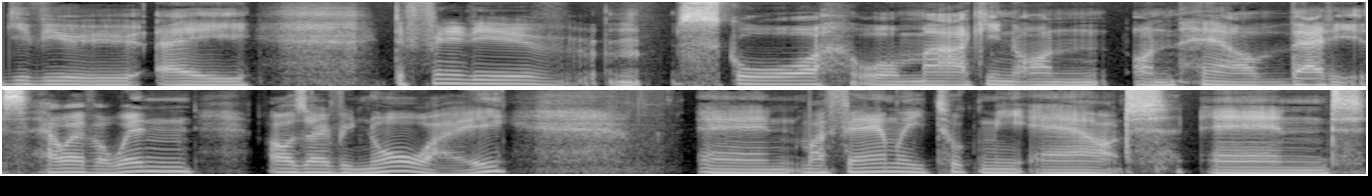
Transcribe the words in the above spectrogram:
give you a definitive score or marking on on how that is. However, when I was over in Norway, and my family took me out and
